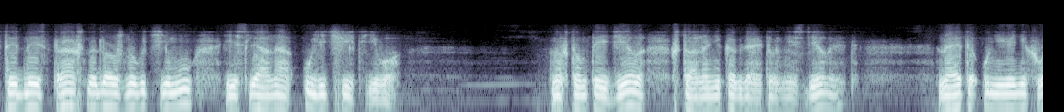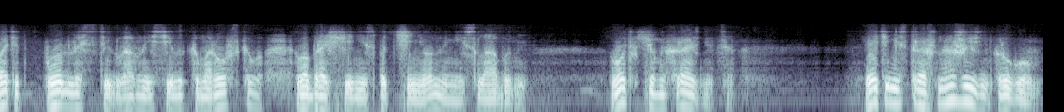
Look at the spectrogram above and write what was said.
стыдно и страшно должно быть ему, если она уличит его. Но в том-то и дело, что она никогда этого не сделает. На это у нее не хватит подлости главной силы Комаровского в обращении с подчиненными и слабыми. Вот в чем их разница. Этим и страшна жизнь кругом.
